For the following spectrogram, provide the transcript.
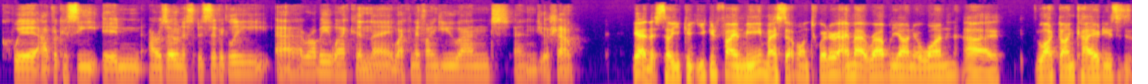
queer advocacy in Arizona specifically, uh, Robbie, where can they where can they find you and and your show? Yeah, so you can you can find me myself on Twitter. I'm at Rob Leon one. Uh, Locked on Coyotes is,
